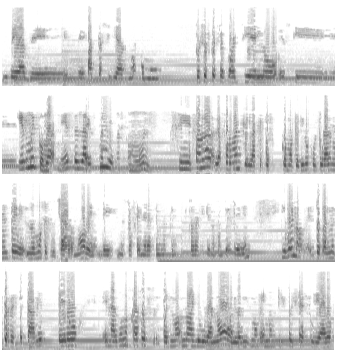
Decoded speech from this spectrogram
ideas de, de fantasías, ¿no? Como, pues es que se fue al cielo, es que... es muy común, esta es la respuesta más común. Sí, son la, la, forma en que la que, pues, como te digo, culturalmente lo hemos escuchado, ¿no? De, de nuestras generaciones que ahora sí que nos anteceden. Y bueno, es totalmente respetable, pero en algunos casos, pues no, no ayuda, ¿no? Lo mismo hemos visto y se ha estudiado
